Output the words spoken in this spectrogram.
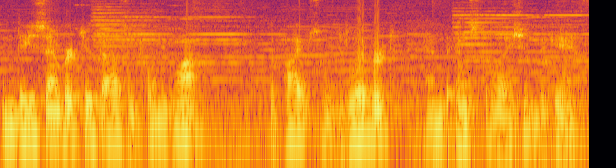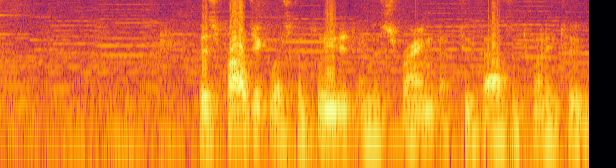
In December 2021, the pipes were delivered and the installation began. This project was completed in the spring of 2022,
